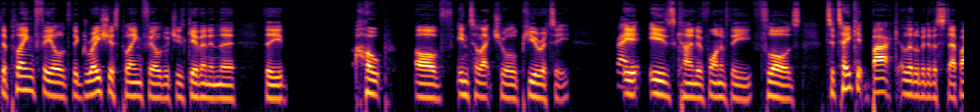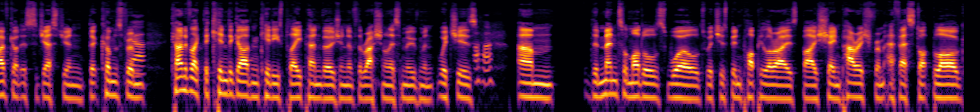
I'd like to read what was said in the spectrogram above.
the playing field, the gracious playing field which is given in the the hope of intellectual purity right. it is kind of one of the flaws. To take it back a little bit of a step, I've got a suggestion that comes from Yeah. kind of like the kindergarten kiddies playpen version of the rationalist movement, which is Uh-huh. um, the mental models world, which has been popularized by Shane Parrish from fs.blog.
